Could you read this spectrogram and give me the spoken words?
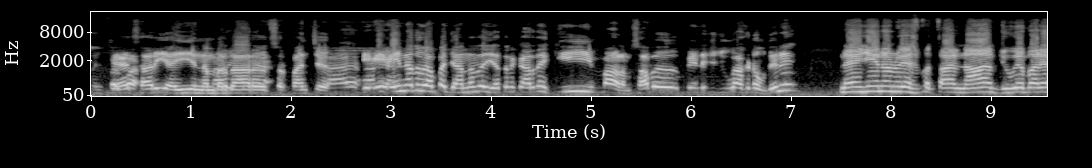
ਪੰਚਾਇਤ ਸਾਰੀ ਆਈ ਹੈ ਨੰਬਰਦਾਰ ਸਰਪੰਚ। ਇਹ- ਇਹ- ਇਹਨਾਂ ਤੋਂ ਆਪਾਂ ਜਾਣਨ ਦਾ ਯਤਨ ਕਰਦੇ ਕੀ ਮਾਲਮ ਸਾਹਿਬ ਪਿੰਡ 'ਚ ਜੂਆ ਖਡਾਉਂਦੇ ਨੇ। ਨਹੀਂ ਜੀ ਇਹਨਾਂ ਨੂੰ ਇਸ ਪਤਾ ਨਾ ਜੂਏ ਬਾਰੇ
